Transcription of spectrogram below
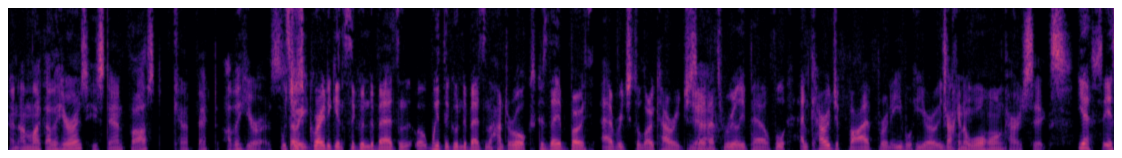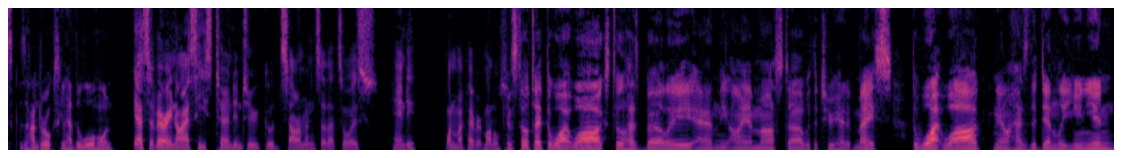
and unlike other heroes, his Stand Fast can affect other heroes. Which So is he- great against the Gundabads and uh, with the Gundabads and the Hunter Orcs because they're both average to low courage, so Yeah. that's really powerful. And courage of five for an evil hero is Chucking a Warhorn, courage 6. yes, yes, because the Hunter Orcs can have the Warhorn. Yeah, so very nice. He's turned into good Saruman, so that's always handy. One of my favorite models. Can still take the White Warg, still has Burley and the Iron Master with the two-headed mace. The White Warg now has the Denley Union,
